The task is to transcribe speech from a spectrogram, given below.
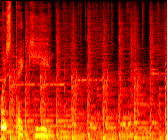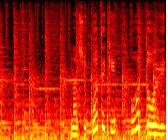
Ось такі. Наші котики готові.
